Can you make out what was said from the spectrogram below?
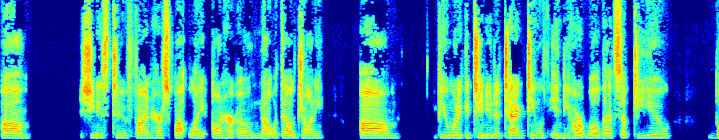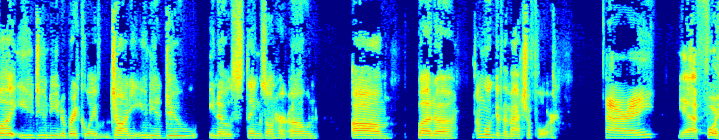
Um, she needs to find her spotlight on her own, not without Johnny. Um, if you want to continue to tag team with Indi Hartwell, that's up to you. But you do need to break away Johnny. You need to do, you know, things on her own. Um, but uh, I'm going to give the match a four. All right. Yeah, four.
